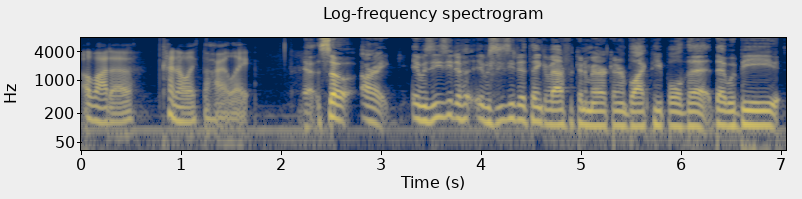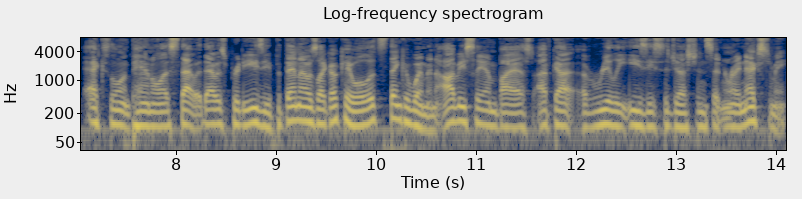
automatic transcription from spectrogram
a lot of kind of like the highlight. Yeah. So, all right, it was easy to it was easy to think of African American or black people that that would be excellent panelists. That that was pretty easy. But then I was like, okay, well, let's think of women. Obviously, I'm biased. I've got a really easy suggestion sitting right next to me.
